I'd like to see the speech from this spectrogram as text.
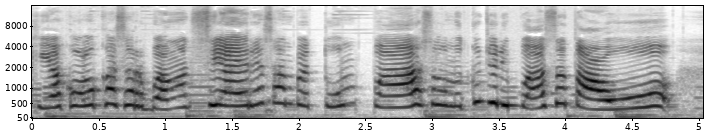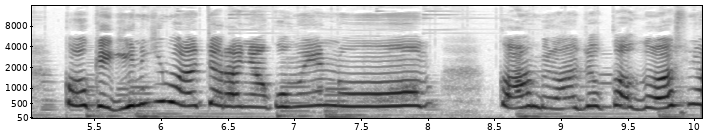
Kia kok lo kasar banget sih airnya sampai tumpah. Selimutku jadi basah tahu. Kalau kayak gini gimana caranya aku minum? Kak ambil aja kak gelasnya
